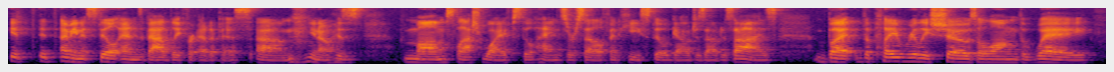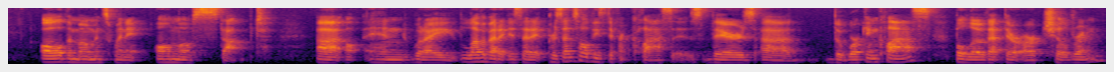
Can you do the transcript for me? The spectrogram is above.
it, it, I mean, it still ends badly for Oedipus. Um, you know, his mom slash wife still hangs herself and he still gouges out his eyes. But the play really shows along the way all the moments when it almost stopped. Uh, and what I love about it is that it presents all these different classes. There's uh, the working class, below that, there are children.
